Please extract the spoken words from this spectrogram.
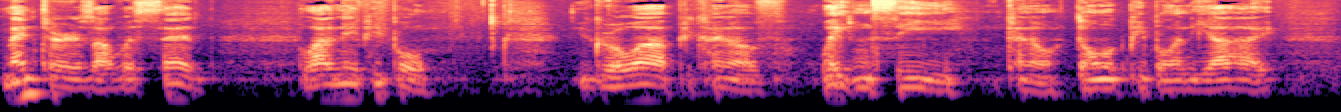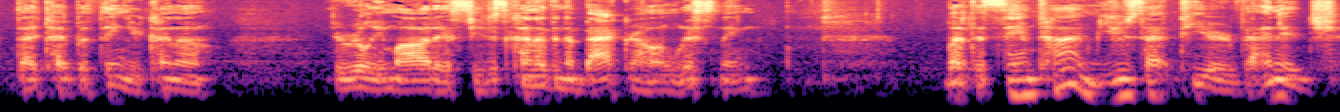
mentors always said, a lot of Native people you grow up, you kind of wait and see, kind of don't look people in the eye, that type of thing. You're kind of, you're really modest. You're just kind of in the background listening. But at the same time, use that to your advantage.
